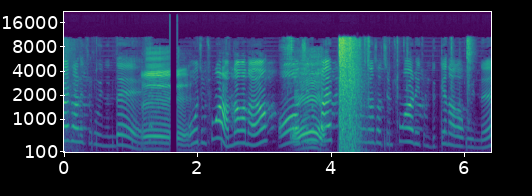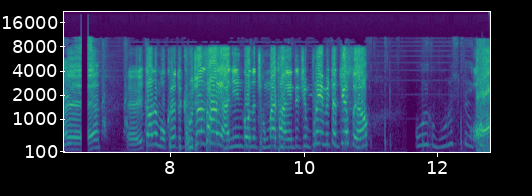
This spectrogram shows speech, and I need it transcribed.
정말 잘해주고 있는데 예. 어 지금 총알 안 나가나요? 어 오. 지금 파이프 돌면서 지금 총알이 좀 늦게 나가고 있는 예. 예, 일단은 뭐 그래도 교전 상황이 아닌 거는 정말 다행인데 지금 프레임 일단 뛰었어요. 오 이거 모를 수도 있고 어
